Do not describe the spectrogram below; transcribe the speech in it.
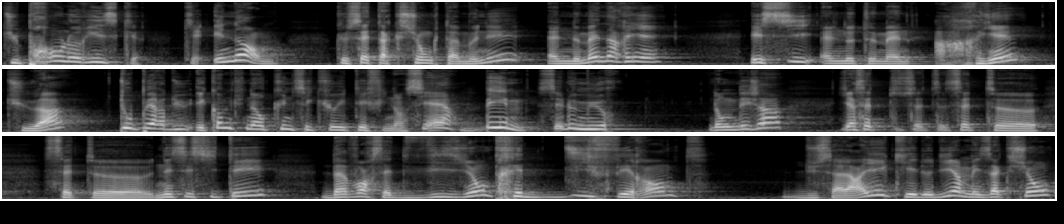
tu prends le risque, qui est énorme, que cette action que tu as menée, elle ne mène à rien. Et si elle ne te mène à rien, tu as tout perdu. Et comme tu n'as aucune sécurité financière, bim, c'est le mur. Donc déjà, il y a cette, euh, cette euh, nécessité d'avoir cette vision très différente du salarié qui est de dire mes actions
